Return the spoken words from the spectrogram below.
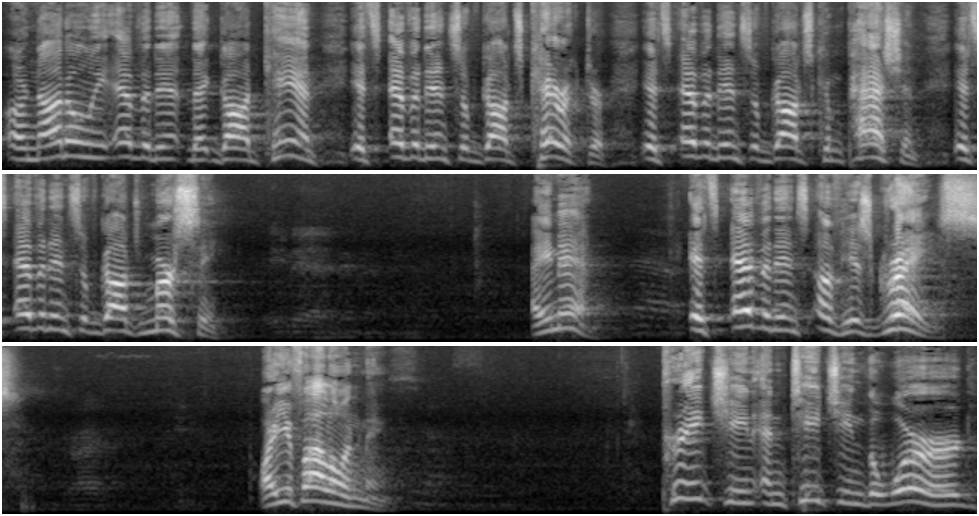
are not only evident that God can, it's evidence of God's character, it's evidence of God's compassion, it's evidence of God's mercy. Amen. Amen. It's evidence of His grace. Are you following me? Preaching and teaching the Word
